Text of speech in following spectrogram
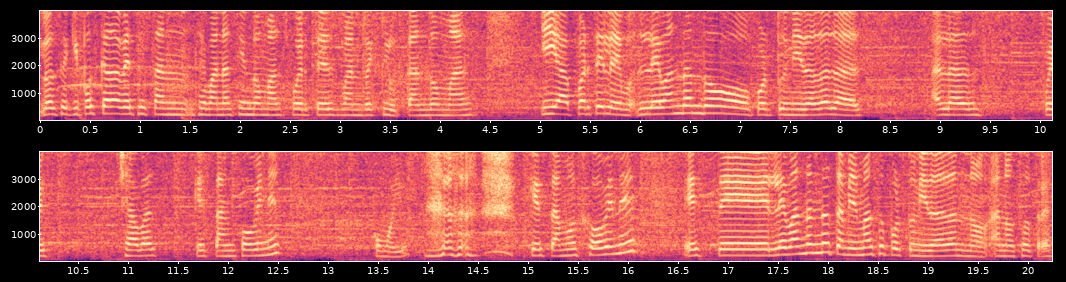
los equipos cada vez están, se van haciendo más fuertes, van reclutando más y aparte le, le van dando oportunidad a las, a las pues, chavas que están jóvenes como yo, que estamos jóvenes, este, le van dando también más oportunidad a, nosotras,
